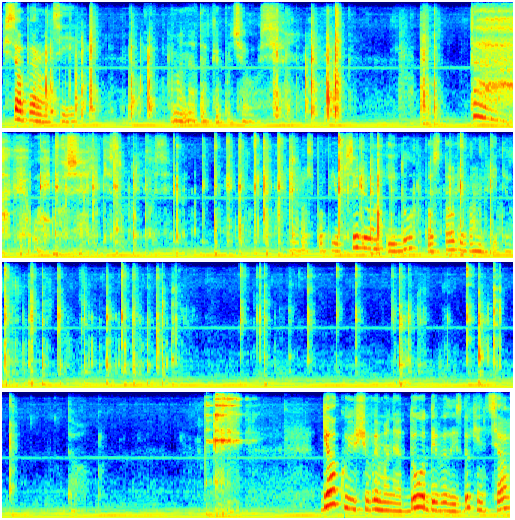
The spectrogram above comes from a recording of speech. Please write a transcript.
після операції. У мене таке почалося. Так, ой Боже, як я заморилася. Зараз поп'ю псиліум і йду, поставлю вам відео. Дякую, що ви мене додивились до кінця,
